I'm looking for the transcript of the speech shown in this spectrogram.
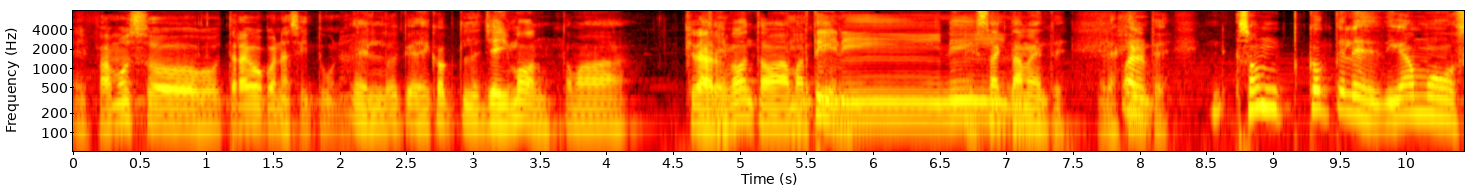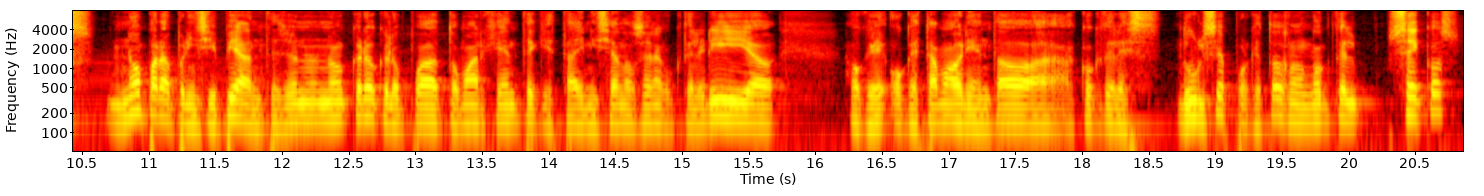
el famoso trago con aceituna. El, el cóctel de tomaba, claro. Mon tomaba Martini. Ni, ni, Exactamente. La Bueno, gente. Son cócteles, digamos, no para principiantes. Yo no, no creo que lo pueda tomar gente que está iniciándose en la coctelería o que, o que está más orientado a, cócteles dulces, porque todos son cócteles secos.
